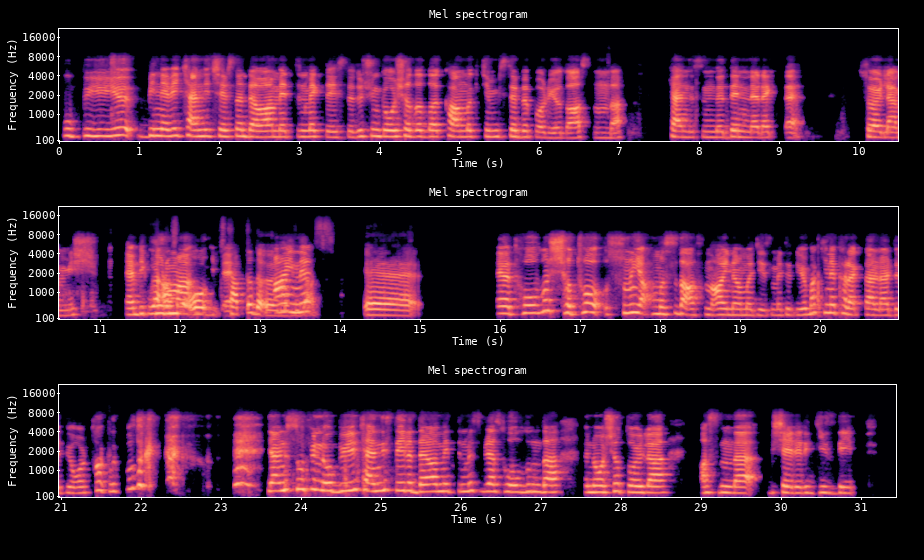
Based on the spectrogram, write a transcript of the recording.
bu büyüyü bir nevi kendi içerisinde devam ettirmek de istedi. Çünkü o şadada kalmak için bir sebep arıyordu aslında. Kendisinde denilerek de söylenmiş. Yani bir koruma ya o gibi. kitapta da öyle Aynı, biraz. Ee, Evet, Howl'un şatosunu yapması da aslında aynı amaca hizmet ediyor. Bak yine karakterlerde bir ortaklık bulduk. yani Sophie'nin o büyüyü kendi isteğiyle devam ettirmesi biraz Howl'un da hani o şatoyla aslında bir şeyleri gizleyip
